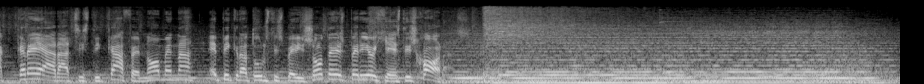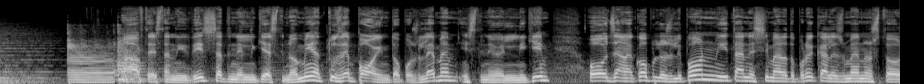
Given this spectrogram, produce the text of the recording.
Ακραία ρατσιστικά φαινόμενα επικρατούν στις περισσότερες περιοχές της χώρας. Αυτές ήταν οι ειδήσεις από την ελληνική αστυνομία. To the point, όπως λέμε, στην ελληνική. Ο Τζανακόπουλος, λοιπόν, ήταν σήμερα το πρωί καλεσμένος στο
